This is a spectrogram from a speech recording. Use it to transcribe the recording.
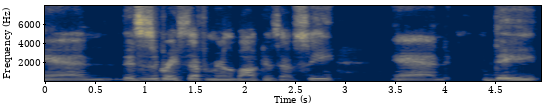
And this is a great step for Maryland Bobcats FC. And they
